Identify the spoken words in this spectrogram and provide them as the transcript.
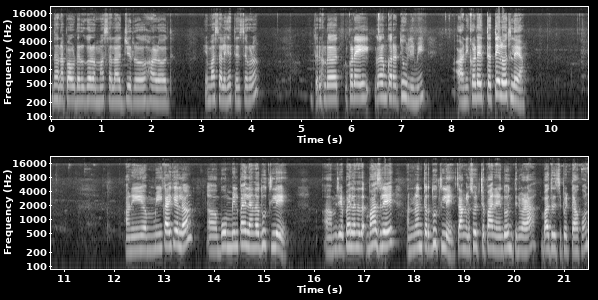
धना पावडर गरम मसाला जिरं हळद हे मसाले घेतले सगळं. तर इकडं कढई गरम करत ठेवली मी. आणि कढईत तेल ओतलं या आणि मी काय केलं बोंबील पहिल्यांदा धुतले. म्हणजे पहिल्यांदा भाजले आणि नंतर धुतले. चांगलं स्वच्छ पाण्याने दोन तीन वेळा बाजरीचं पीठ टाकून.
